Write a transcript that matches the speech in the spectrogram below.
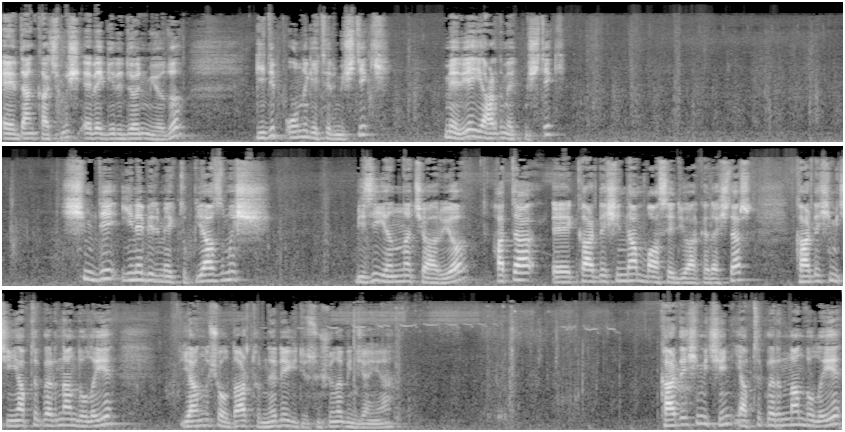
evden kaçmış eve geri dönmüyordu. Gidip onu getirmiştik. Mary'e yardım etmiştik. Şimdi yine bir mektup yazmış. Bizi yanına çağırıyor. Hatta e, kardeşinden bahsediyor arkadaşlar. Kardeşim için yaptıklarından dolayı yanlış oldu Arthur. Nereye gidiyorsun? Şuna bineceksin ya. Kardeşim için yaptıklarından dolayı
